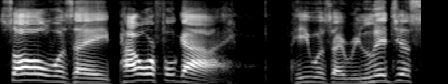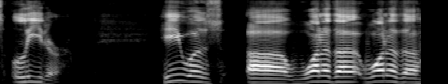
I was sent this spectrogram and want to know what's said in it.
Saul was a powerful guy, he was a religious leader. He was uh, one of the one of the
